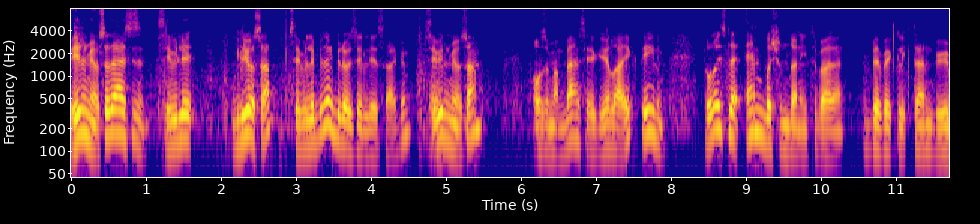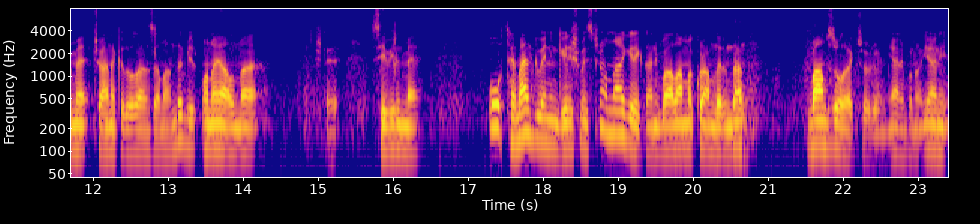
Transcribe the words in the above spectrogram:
Verilmiyorsa değersizim. Sevilebiliyorsam sevilebilir bir özelliğe sahibim. Sevilmiyorsam o zaman ben sevgiye layık değilim. Dolayısıyla en başından itibaren bebeklikten büyüme çağına kadar olan zamanda bir onay alma, işte sevilme, o temel güvenin gelişmesi için onlar gerekli. Hani bağlanma kuramlarından bağımsız olarak söylüyorum. Yani bunu yani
